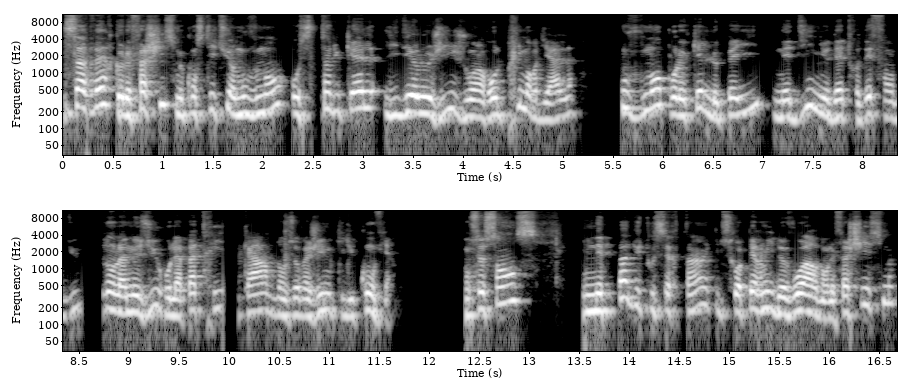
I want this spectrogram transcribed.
Il s'avère que le fascisme constitue un mouvement au sein duquel l'idéologie joue un rôle primordial, mouvement pour lequel le pays n'est digne d'être défendu dans la mesure où la patrie incarne dans un régime qui lui convient. En ce sens, il n'est pas du tout certain qu'il soit permis de voir dans le fascisme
